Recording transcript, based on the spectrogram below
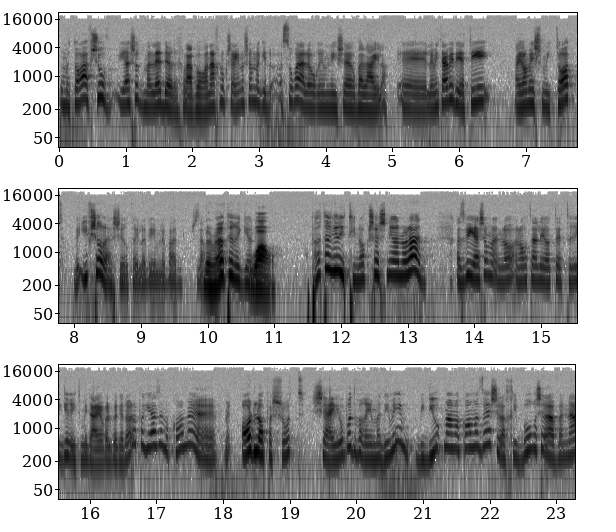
הוא מטורף. שוב, יש עוד מלא דרך לעבור. אנחנו כשהיינו שם נגיד אסור היה להורים להישאר בלילה. אה, למיטב ידיעתי היום יש מיטות ואי אפשר להשאיר את הילדים לבד. שזה באמת? הרבה יותר הגיוני. וואו. הרבה יותר הגיוני, תינוק שהשנייה נולד. עזבי, יש שם, אני לא, אני לא רוצה להיות uh, טריגרית מדי, אבל בגדול הפגייה זה מקום uh, מאוד לא פשוט, שהיו בו דברים מדהימים, בדיוק מהמקום הזה של החיבור של ההבנה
